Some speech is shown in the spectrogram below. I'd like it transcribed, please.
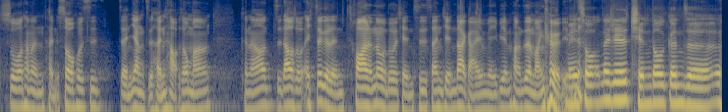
说他们很瘦或是怎样子很好的时候，马上。可能要知道说，哎、欸，这个人花了那么多钱吃三千，大卡还没变胖，真的蛮可怜。没错，那些钱都跟着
